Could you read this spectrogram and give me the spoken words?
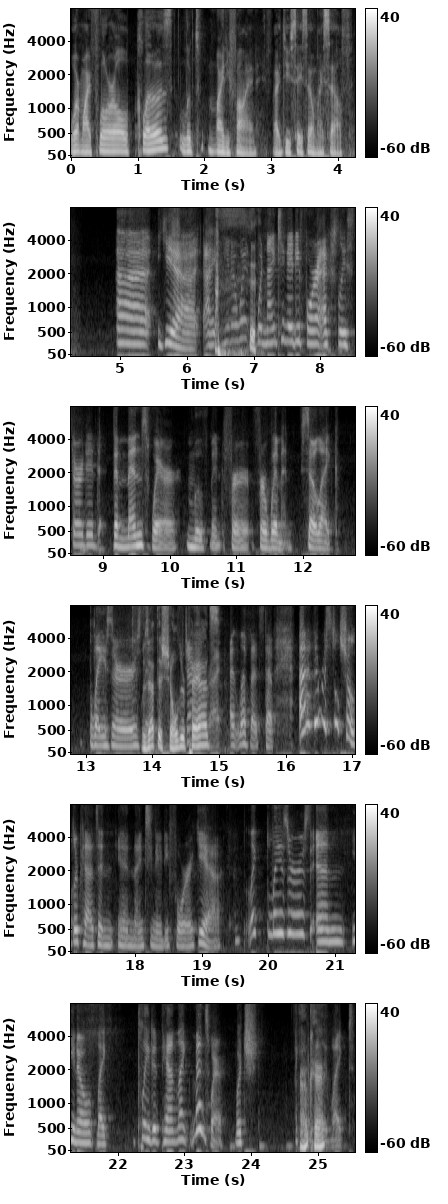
wore my floral clothes. Looked mighty fine, if I do say so myself. Uh, yeah. I, you know what? when 1984 actually started the menswear movement for for women, so like blazers. Was that the shoulder Jennifer, pads? I, I love that stuff. Uh, there were still shoulder pads in in 1984. Yeah, like blazers and you know like pleated pant, like menswear, which I Okay. really liked.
